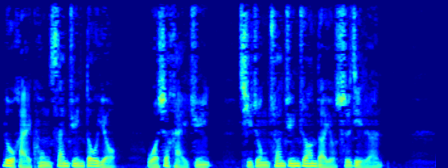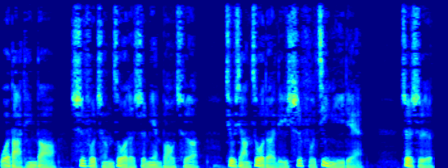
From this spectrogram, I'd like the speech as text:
陆海空三军都有。我是海军，其中穿军装的有十几人。我打听到师傅乘坐的是面包车，就想坐的离师傅近一点。这时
